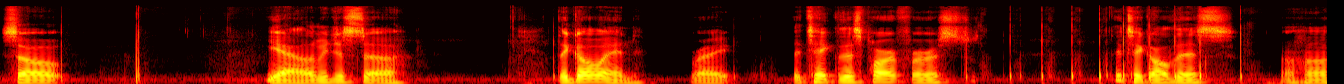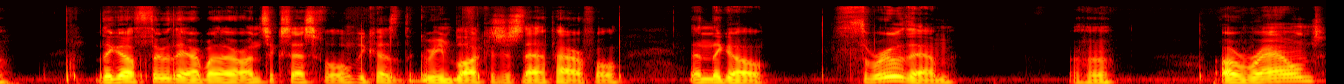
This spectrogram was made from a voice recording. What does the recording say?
So, yeah, let me just, uh, they go in, right? They take this part first. They take all this. Uh-huh. They go through there, but they're unsuccessful because the green block is just that powerful. Then they go through them. Uh-huh. Around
